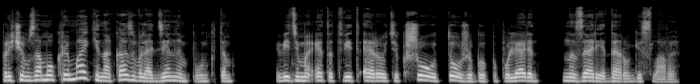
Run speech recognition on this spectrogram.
Причем за мокрые майки наказывали отдельным пунктом. Видимо, этот вид эротик-шоу тоже был популярен на заре Дороги Славы.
